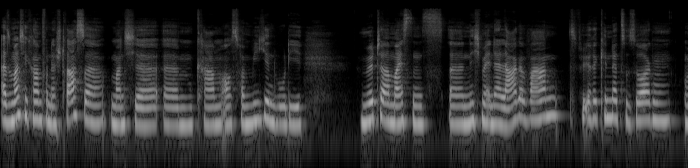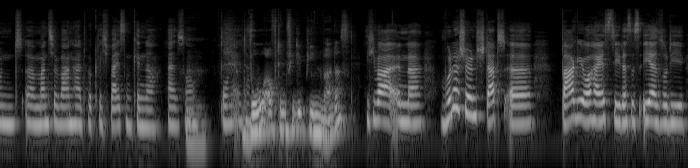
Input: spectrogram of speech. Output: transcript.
Also manche kamen von der Straße, manche ähm, kamen aus Familien, wo die Mütter meistens äh, nicht mehr in der Lage waren, für ihre Kinder zu sorgen und äh, manche waren halt wirklich Waisenkinder, also mhm. Ohne Eltern. Wo auf den Philippinen war das? Ich war in einer wunderschönen Stadt, äh, Baguio heißt die, das ist eher so die,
